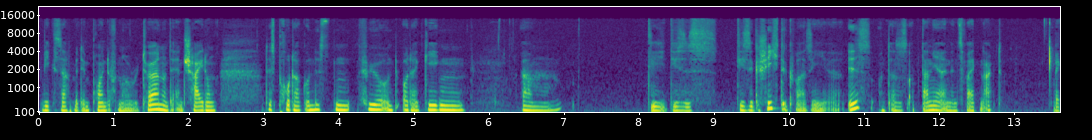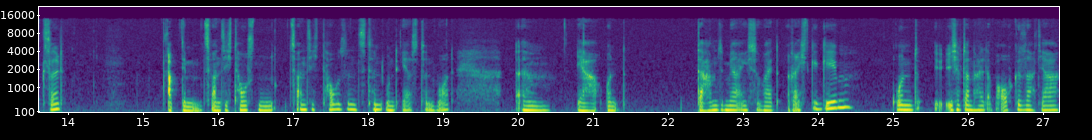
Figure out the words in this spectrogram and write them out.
wie gesagt, mit dem Point of No Return und der Entscheidung des Protagonisten für und oder gegen ähm, die, dieses, diese Geschichte quasi äh, ist und dass es ab dann ja in den zweiten Akt wechselt ab dem 20.000 20.000. und ersten Wort. Ähm, ja, und da haben sie mir eigentlich soweit recht gegeben. Und ich habe dann halt aber auch gesagt, ja,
